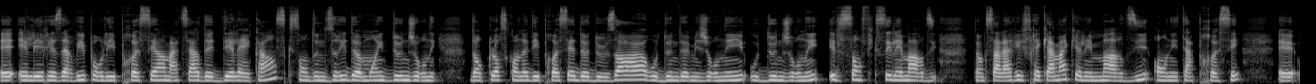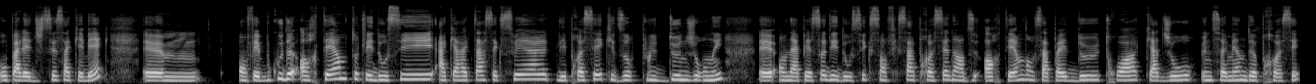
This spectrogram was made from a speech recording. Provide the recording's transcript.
elle est réservée pour les procès en matière de délinquance qui sont d'une durée de moins d'une journée. Donc, lorsqu'on a des procès de deux heures ou d'une demi-journée ou d'une journée, ils sont fixés les mardis. Donc, ça arrive fréquemment que les mardis, on est à procès au Palais de justice à Québec. On fait beaucoup de hors-terme, tous les dossiers à caractère sexuel, des procès qui durent plus d'une journée. Euh, on appelle ça des dossiers qui sont fixés à procès dans du hors-terme. Donc, ça peut être deux, trois, quatre jours, une semaine de procès.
